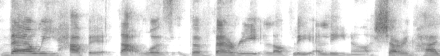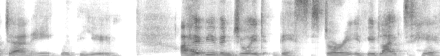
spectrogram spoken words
There we have it. That was the very lovely Alina sharing her journey with you. I hope you've enjoyed this story. If you'd like to hear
